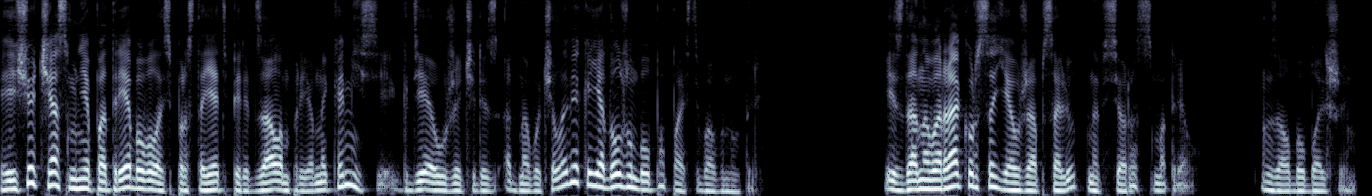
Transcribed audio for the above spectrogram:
Еще час мне потребовалось простоять перед залом приемной комиссии, где уже через одного человека я должен был попасть вовнутрь. Из данного ракурса я уже абсолютно все рассмотрел. Зал был большим.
